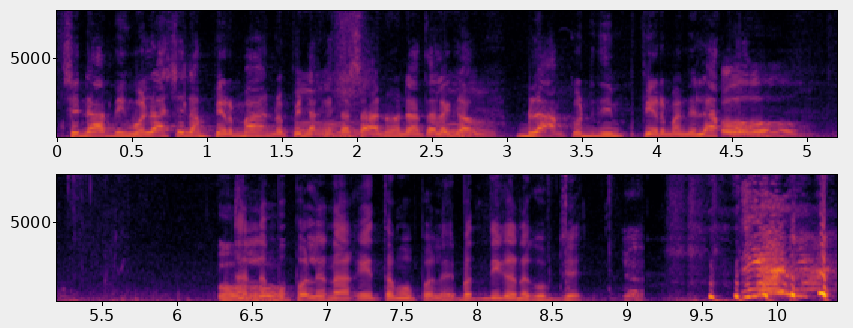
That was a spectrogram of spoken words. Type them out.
sinabing wala silang pirma, no, pinakita sa ano, na talagang blanco din yung pirma nila. Kong. Oo. Oo. Alam mo pala, nakita mo pala, ba't hindi ka nag-object?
